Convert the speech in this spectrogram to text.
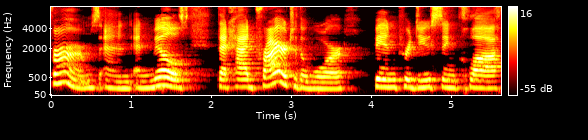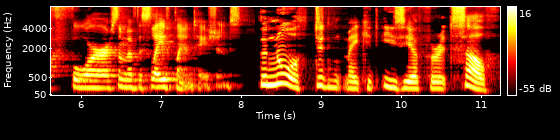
firms and, and mills that had prior to the war been producing cloth for some of the slave plantations. The North didn't make it easier for itself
